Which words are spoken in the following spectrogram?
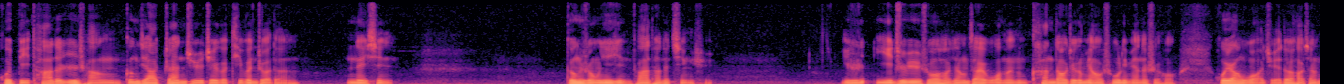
会比他的日常更加占据这个提问者的内心，更容易引发他的情绪，以以至于说，好像在我们看到这个描述里面的时候，会让我觉得好像，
